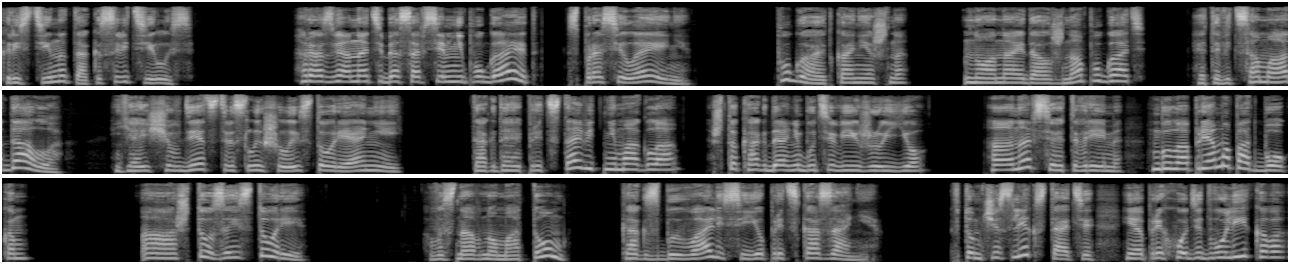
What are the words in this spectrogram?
Кристина так и светилась. «Разве она тебя совсем не пугает?» — спросила Энни. «Пугает, конечно. Но она и должна пугать. Это ведь сама Адалла. Я еще в детстве слышала истории о ней. Тогда и представить не могла, что когда-нибудь увижу ее. А она все это время была прямо под боком. А что за истории? В основном о том, как сбывались ее предсказания. В том числе, кстати, и о приходе Двуликова,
